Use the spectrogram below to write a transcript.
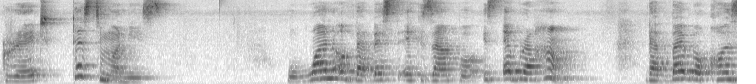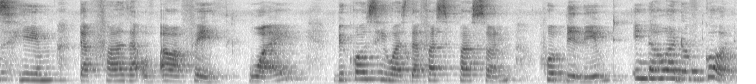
great testimonies. One of the best example is Abraham. The Bible calls him the father of our faith. Why? Because he was the first person who believed in the word of God.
